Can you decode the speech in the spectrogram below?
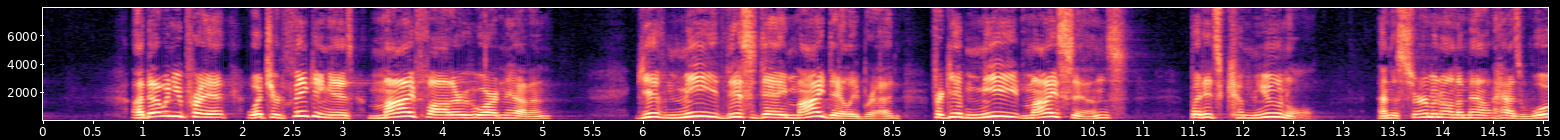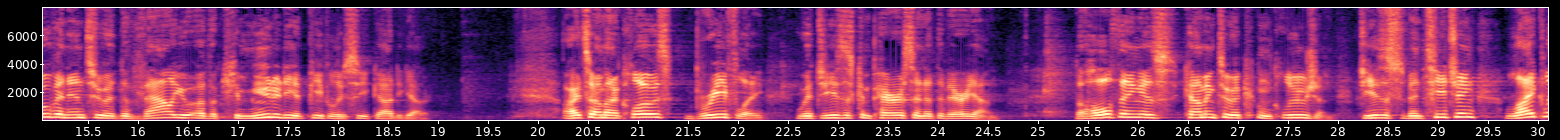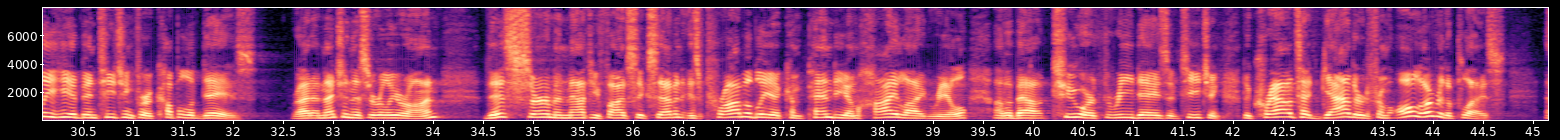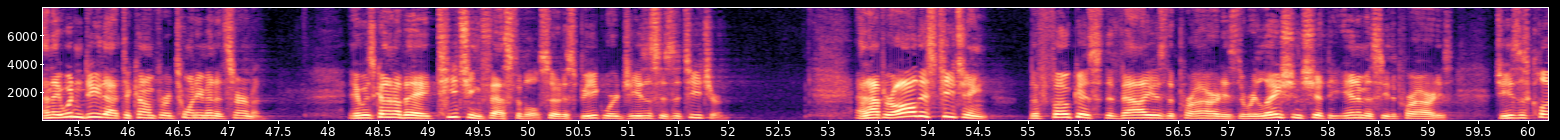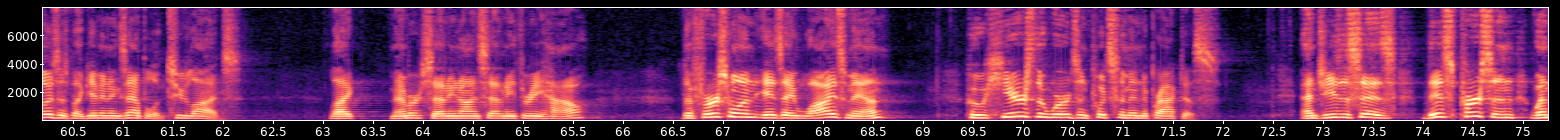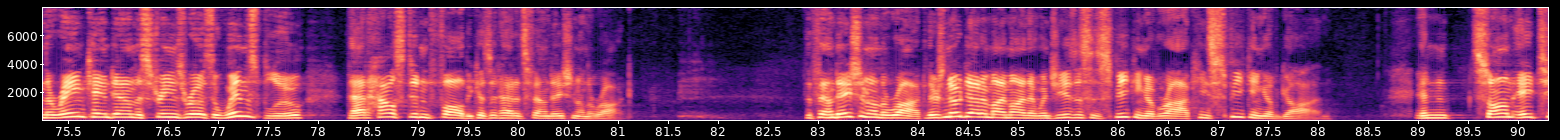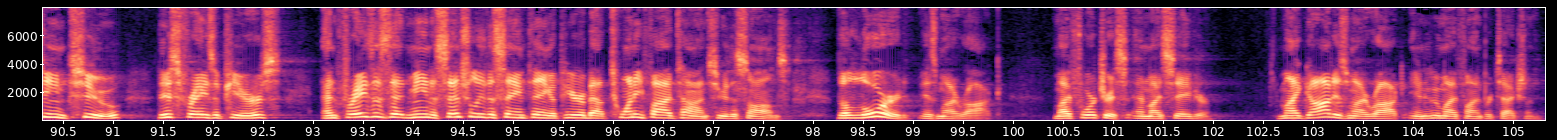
I bet when you pray it, what you're thinking is, My Father who art in heaven, give me this day my daily bread, forgive me my sins, but it's communal. And the Sermon on the Mount has woven into it the value of a community of people who seek God together. All right, so I'm going to close briefly with Jesus' comparison at the very end. The whole thing is coming to a conclusion. Jesus has been teaching. Likely, he had been teaching for a couple of days, right? I mentioned this earlier on. This sermon, Matthew 5, 6, 7, is probably a compendium highlight reel of about two or three days of teaching. The crowds had gathered from all over the place, and they wouldn't do that to come for a 20 minute sermon. It was kind of a teaching festival, so to speak, where Jesus is the teacher. And after all this teaching, the focus, the values, the priorities, the relationship, the intimacy, the priorities, Jesus closes by giving an example of two lives. Like Remember, 79, 73, how? The first one is a wise man who hears the words and puts them into practice. And Jesus says, This person, when the rain came down, the streams rose, the winds blew, that house didn't fall because it had its foundation on the rock. The foundation on the rock, there's no doubt in my mind that when Jesus is speaking of rock, he's speaking of God. In Psalm 18:2, this phrase appears and phrases that mean essentially the same thing appear about 25 times through the Psalms. The Lord is my rock, my fortress, and my Savior. My God is my rock in whom I find protection.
